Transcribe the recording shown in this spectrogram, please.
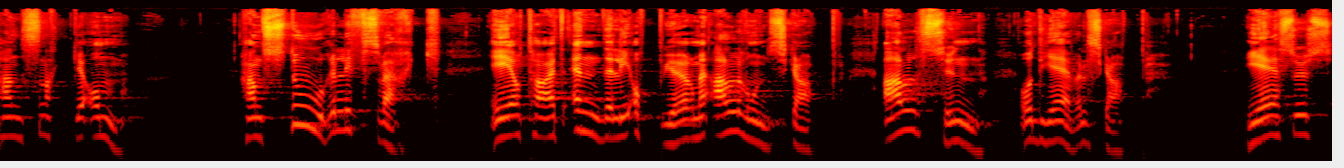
han snakker om. Hans store livsverk er å ta et endelig oppgjør med all vondskap, all synd og djevelskap. Jesus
